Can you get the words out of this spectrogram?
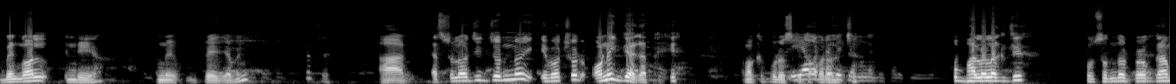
Bengal India আপনি পেয়ে যাবেন। ঠিক আছে? আর অ্যাস্ট্রোলজির জন্য এবছর অনেক জায়গা থেকে আমাকে পুরস্কৃত করা স্যার খুব ভালো লাগছে। খুব সুন্দর প্রোগ্রাম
